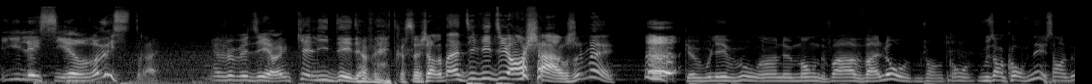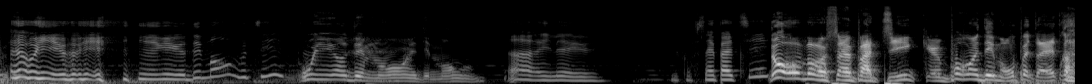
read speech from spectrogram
Il est si rustre Je veux dire, quelle idée de mettre ce genre d'individu en charge, mais. Que voulez-vous, hein, le monde va à valo. Vous en convenez sans doute. Oui, oui. Un Démon, vous dites? Oui, un démon, un démon. Ah, il est. Il est sympathique. Oh, bah, sympathique, pour un démon peut-être.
